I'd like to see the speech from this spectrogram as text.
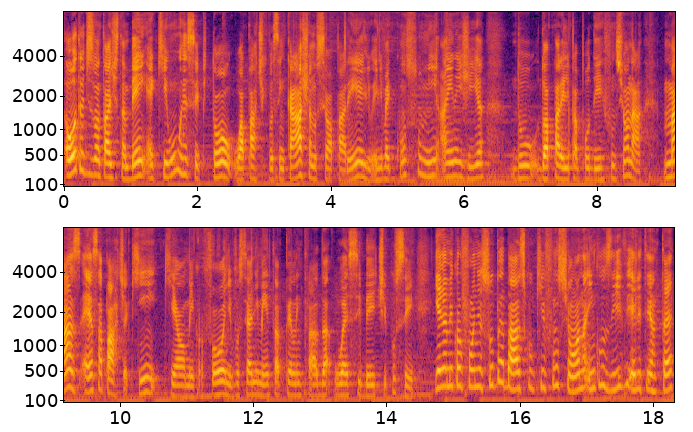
outra desvantagem também é que o receptor, ou a parte que você encaixa no seu aparelho, ele vai consumir a energia do, do aparelho para poder funcionar. Mas essa parte aqui, que é o microfone, você alimenta pela entrada USB tipo C. E ele é um microfone super básico que funciona, inclusive ele tem até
